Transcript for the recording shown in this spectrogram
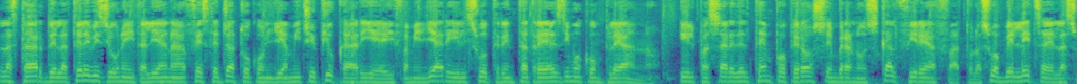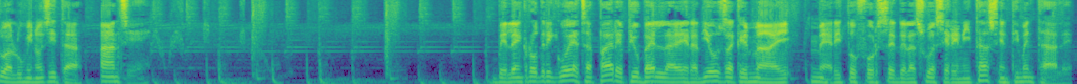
la star della televisione italiana ha festeggiato con gli amici più cari e i familiari il suo 33esimo compleanno, il passare del tempo però sembra non scalfire affatto la sua bellezza e la sua luminosità, anzi. Belen Rodriguez appare più bella e radiosa che mai, merito forse della sua serenità sentimentale,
